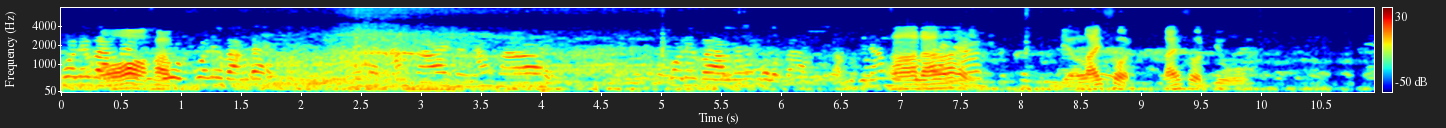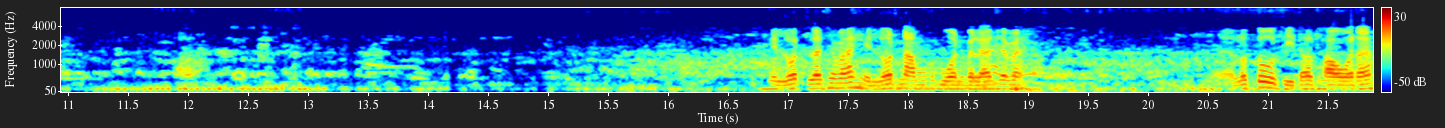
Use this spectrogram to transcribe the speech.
พวกเลยบางอ๋อได้ครับพวกเลยบางได้ไม่ใช่น้ำคายไม่น้ำคายพวกเลยบางนะพวกเลยบางทำเป็นน้ำอ่าได้นะเดี๋ยวไลฟ์สดไลฟ์สดอยู่ เห็นรถแล้วใช่ไหมเห็นรถนำขบวนไปแล้วใช่ไหมรถตู้สีเทาๆนะ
